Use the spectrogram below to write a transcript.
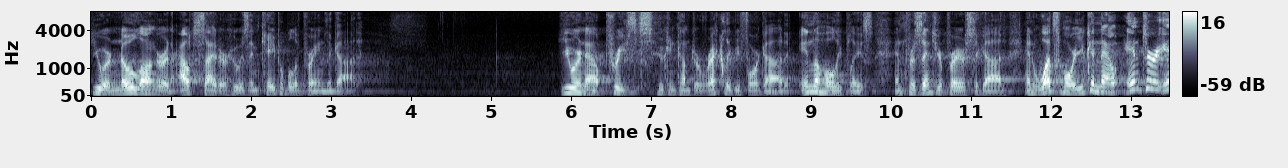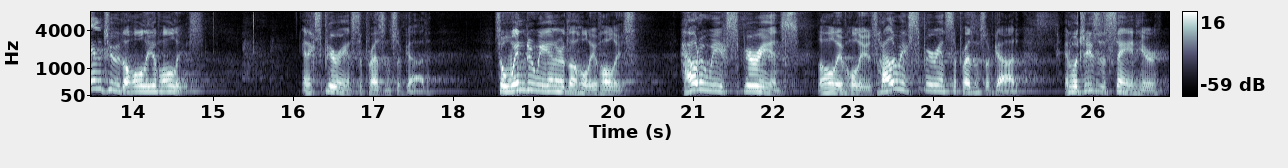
you are no longer an outsider who is incapable of praying to God. You are now priests who can come directly before God in the holy place and present your prayers to God. And what's more, you can now enter into the Holy of Holies and experience the presence of God. So, when do we enter the Holy of Holies? How do we experience the Holy of Holies? How do we experience the presence of God? And what Jesus is saying here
